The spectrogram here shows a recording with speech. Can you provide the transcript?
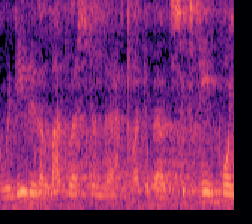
And we needed a lot less than that, like about 16.9.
